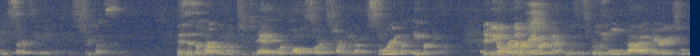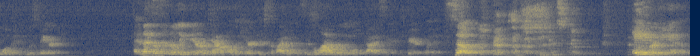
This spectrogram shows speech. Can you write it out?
and he starts giving a history lesson. This is the part we come to today, where Paul starts talking about the story of Abraham. And if you don't remember Abraham, he was this really old guy married to a woman who was barren. And that doesn't really narrow down all the characters in the Bible because there's a lot of really old guys married to barren women. So, Abraham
